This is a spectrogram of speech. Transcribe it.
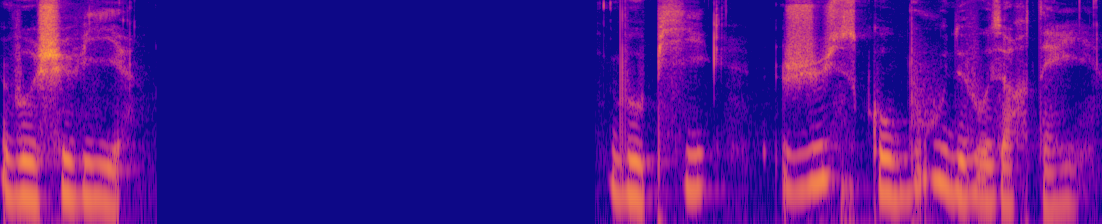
vos chevilles, vos pieds jusqu'au bout de vos orteils.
